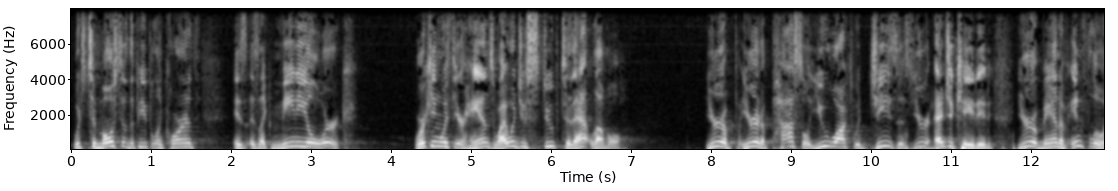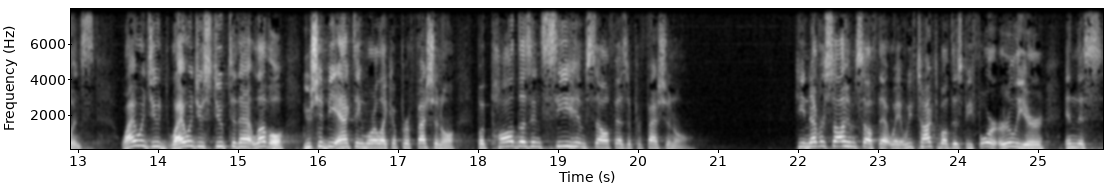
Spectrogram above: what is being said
which to most of the people in Corinth is, is like menial work. Working with your hands, why would you stoop to that level? You're, a, you're an apostle. You walked with Jesus. You're educated. You're a man of influence. Why would, you, why would you stoop to that level? You should be acting more like a professional. But Paul doesn't see himself as a professional. He never saw himself that way. And we've talked about this before earlier in this,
